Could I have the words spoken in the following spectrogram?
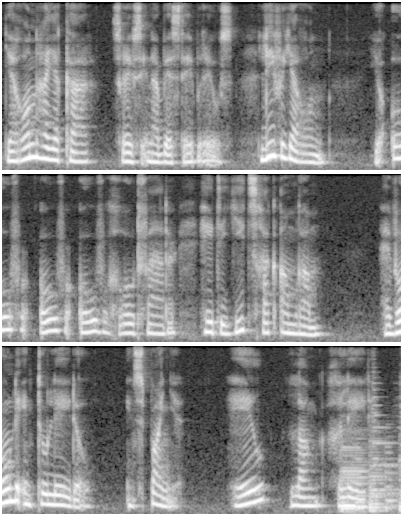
Jaron Hayakar, schreef ze in haar beste Hebreeuws. Lieve Jaron, je over, over, overgrootvader heette Yitzchak Amram. Hij woonde in Toledo, in Spanje, heel lang geleden.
